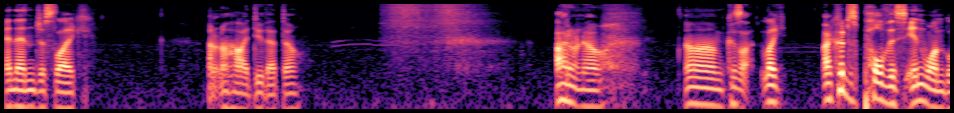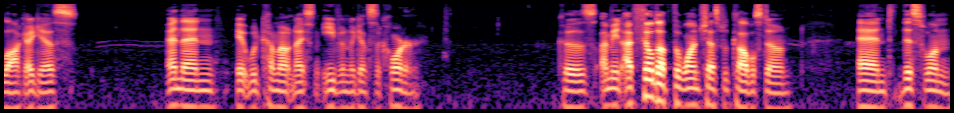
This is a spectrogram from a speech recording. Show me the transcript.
and then just like, I don't know how I do that though. I don't know. Um, cause I, like I could just pull this in one block, I guess, and then it would come out nice and even against the corner. Cause I mean I filled up the one chest with cobblestone, and this one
